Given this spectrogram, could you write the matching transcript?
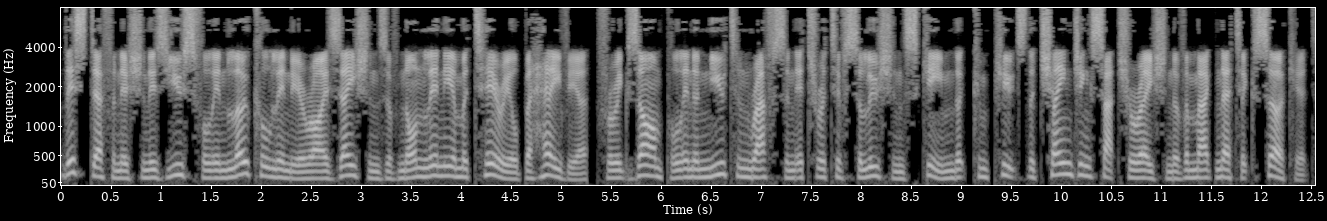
this definition is useful in local linearizations of nonlinear material behavior, for example in a Newton-Raphson iterative solution scheme that computes the changing saturation of a magnetic circuit.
